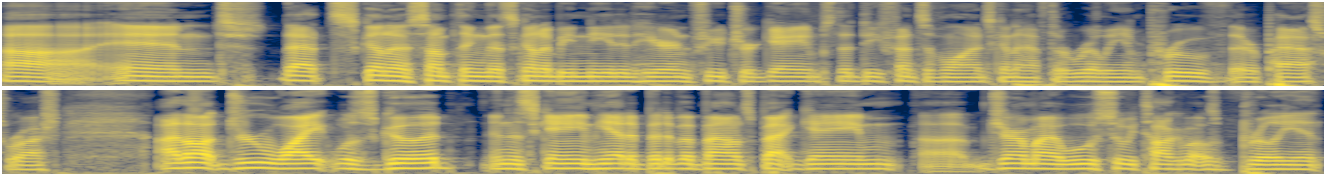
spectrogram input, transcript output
uh, and that's gonna something that's gonna be needed here in future games. The defensive line's gonna have to really improve their pass rush. I thought Drew White was good in this game. He had a bit of a bounce back game. Uh, Jeremiah Owusu, we talked about, was brilliant.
